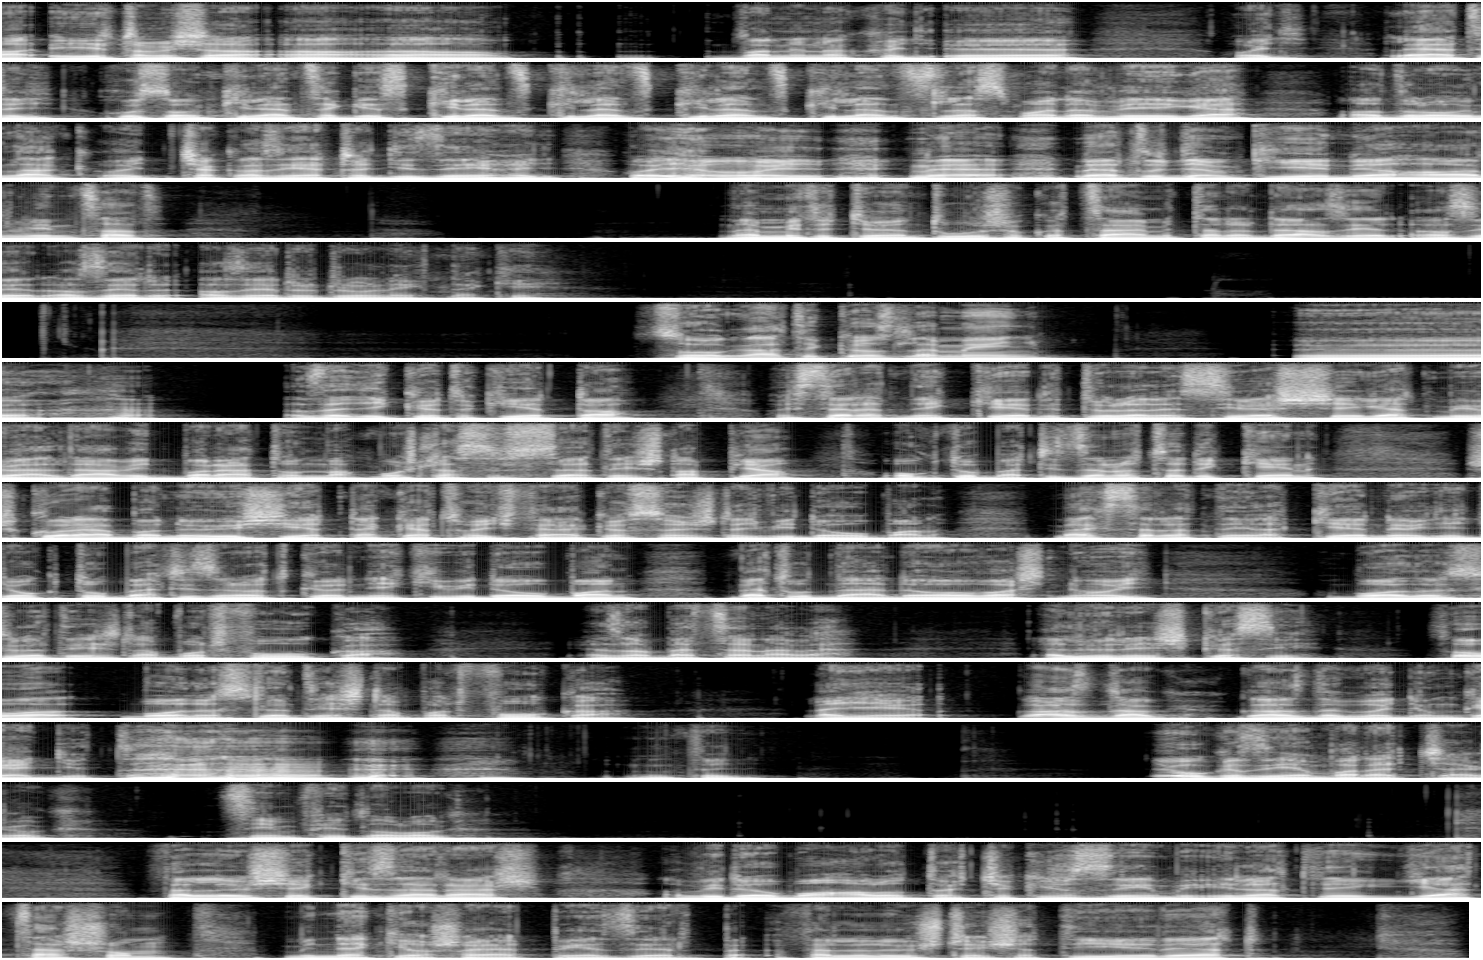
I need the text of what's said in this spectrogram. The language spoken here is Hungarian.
Írtam is a, a, a Daninak, hogy, ö, hogy lehet, hogy 29,9999 lesz majd a vége a dolognak, hogy csak azért, hogy, izé, hogy, hogy, hogy ne, ne tudjam kiírni a 30-at. Nem, mint hogy olyan túl sokat számítana, de azért, azért, azért, azért örülnék neki. Szolgálati közlemény. Ö, az egyik kötök írta, hogy szeretnék kérni tőled egy szívességet, mivel Dávid barátomnak most lesz a születésnapja, október 15-én, és korábban ő is írt neked, hogy felköszöntsd egy videóban. Meg szeretnélek kérni, hogy egy október 15 környéki videóban be tudnád olvasni, hogy boldog születésnapot Fóka. Ez a beceneve. Előre is köszi. Szóval boldog születésnapot Fóka legyél gazdag, gazdagodjunk együtt. Úgyhogy jók az ilyen barátságok. Színfi dolog. Felelősségkizárás. A videóban hallottak csak is az én életvégigjátszásom. Mindenki a saját pénzért felelős, és a tiédért.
